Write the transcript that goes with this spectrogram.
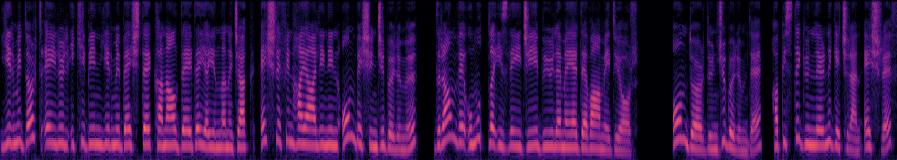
24 Eylül 2025'te Kanal D'de yayınlanacak Eşref'in Hayali'nin 15. bölümü, dram ve umutla izleyiciyi büyülemeye devam ediyor. 14. bölümde, hapiste günlerini geçiren Eşref,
